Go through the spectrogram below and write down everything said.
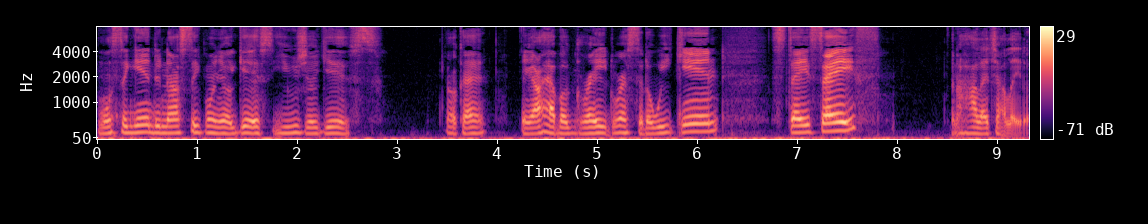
Once again, do not sleep on your gifts. Use your gifts. Okay? And y'all have a great rest of the weekend. Stay safe. And I'll holler at y'all later.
